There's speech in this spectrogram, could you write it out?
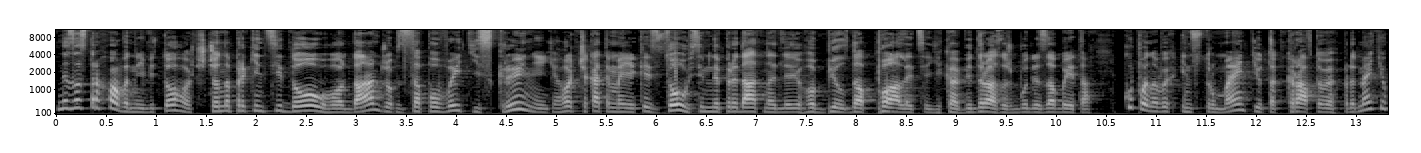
не застрахований від того, що наприкінці довгого данжу в заповитій скрині його чекатиме якась зовсім непридатна для його білда палиця, яка відразу ж буде забита. Купа нових інструментів та крафтових предметів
